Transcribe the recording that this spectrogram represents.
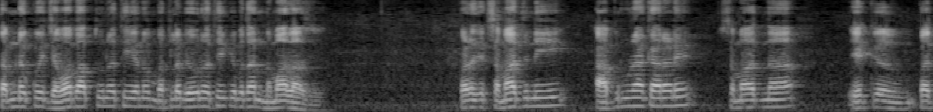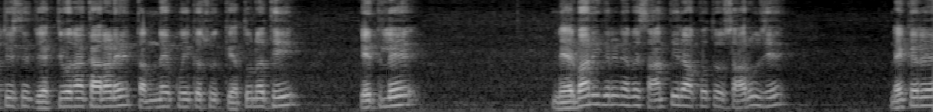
તમને કોઈ જવાબ આપતું નથી, એનો મતલબ એવો નથી કે બધા નમાલા છે. પણ એક સમાજની આબરૂના કારણે, સમાજના એક પ્રતિષ્ઠિત વ્યક્તિઓના કારણે તમને કોઈ કશું કહેતું નથી. એટલે મહેરબાની કરીને હવે શાંતિ રાખો તો સારું છે. નહીં કરે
